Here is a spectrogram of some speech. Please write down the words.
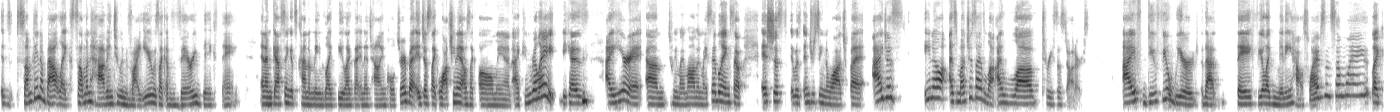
it's something about like someone having to invite you is like a very big thing. And I'm guessing it's kind of maybe like be like that in Italian culture, but it just like watching it, I was like, oh man, I can relate because I hear it um, between my mom and my siblings. So it's just it was interesting to watch. But I just you know, as much as I love I love Teresa's daughters, I do feel weird that they feel like mini housewives in some way. Like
